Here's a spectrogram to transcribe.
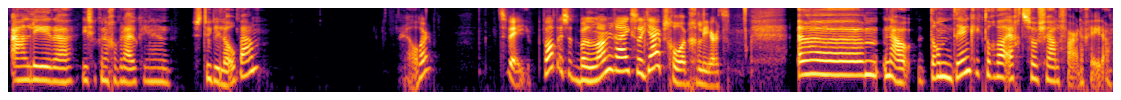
aanleren die ze kunnen gebruiken in hun studieloopbaan. Helder. Twee. Wat is het belangrijkste dat jij op school hebt geleerd? Ehm, nou, dan denk ik toch wel echt sociale vaardigheden.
